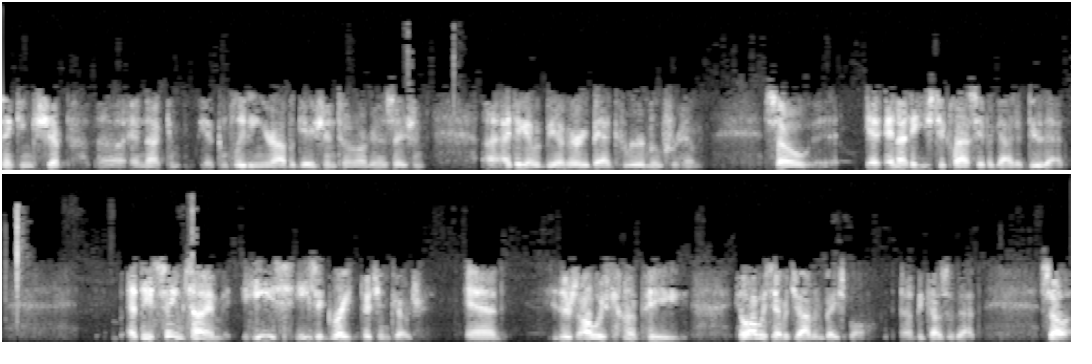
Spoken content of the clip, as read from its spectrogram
sinking ship uh, and not com- you know, completing your obligation to an organization. I, I think it would be a very bad career move for him. So, and I think he's too classy of a guy to do that. At the same time, he's he's a great pitching coach, and there's always going to be he'll always have a job in baseball uh, because of that. So,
